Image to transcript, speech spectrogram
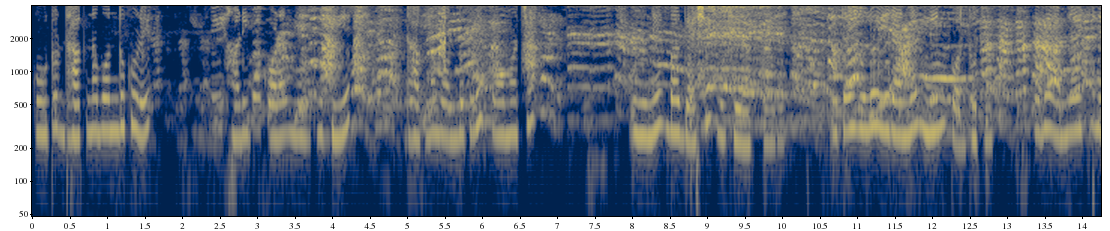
কৌটোর ঢাকনা বন্ধ করে হাঁড়ি বা কড়ার মধ্যে দিয়ে ঢাকনা বন্ধ করে কম আঁচে উনুনে বা গ্যাসে বসিয়ে রাখতে হবে। এটাই হলো এই রান্নার মেন পদ্ধতি। তবে আমরা এখানে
